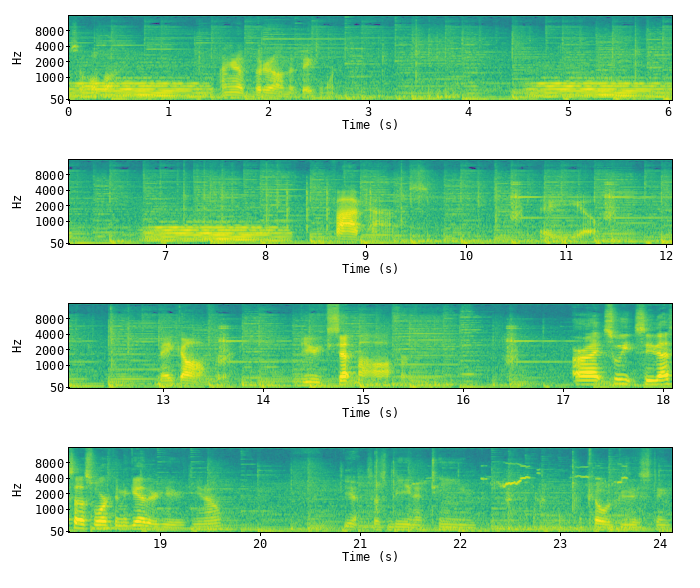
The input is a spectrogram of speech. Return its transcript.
so hold on. I'm gonna put it on the big one. Five times. There you go. Make offer. Do you accept my offer? All right, sweet. See, that's us working together here. You know, Yeah. So it's being a team, coexisting.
